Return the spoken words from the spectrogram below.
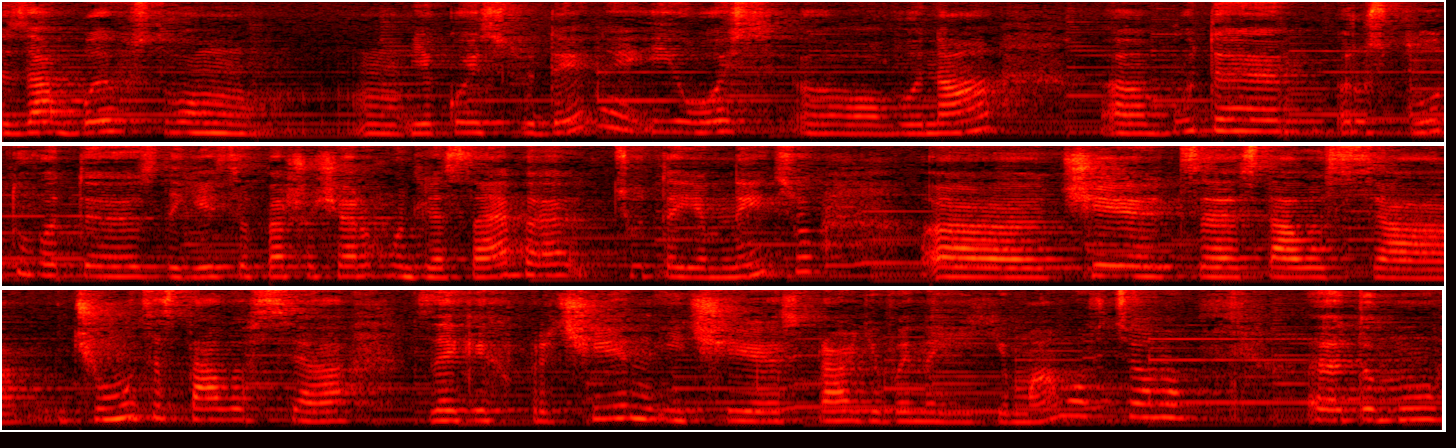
за вбивством якоїсь людини, і ось е, вона е, буде розплутувати, здається, в першу чергу для себе цю таємницю. Е, Чи це сталося, чому це сталося, за яких причин, і чи справді вина її мама в цьому. Е, Тому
